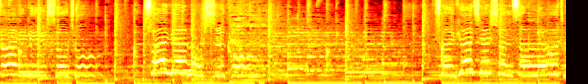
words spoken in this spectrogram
在你手中，穿越了时空，穿越千山散流的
